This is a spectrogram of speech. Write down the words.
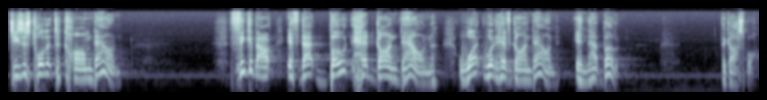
Jesus told it to calm down. Think about if that boat had gone down, what would have gone down in that boat? The gospel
